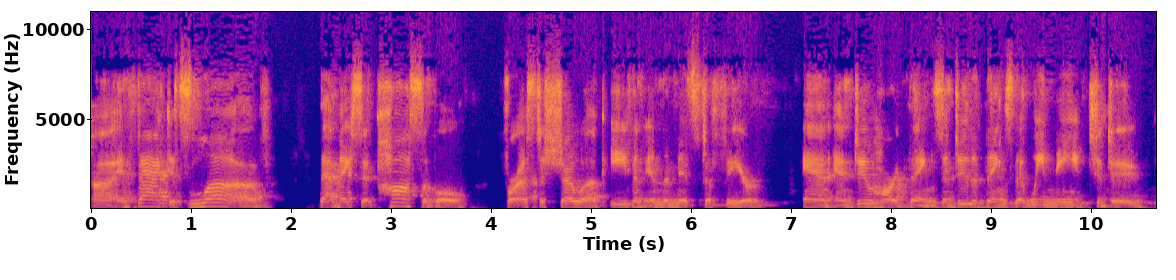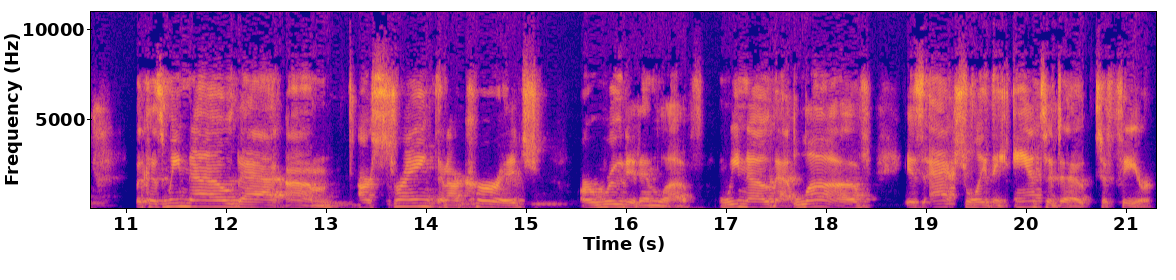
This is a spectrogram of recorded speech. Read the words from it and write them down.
Uh, in fact, it's love that makes it possible for us to show up even in the midst of fear and, and do hard things and do the things that we need to do. Because we know that um, our strength and our courage are rooted in love. We know that love is actually the antidote to fear.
